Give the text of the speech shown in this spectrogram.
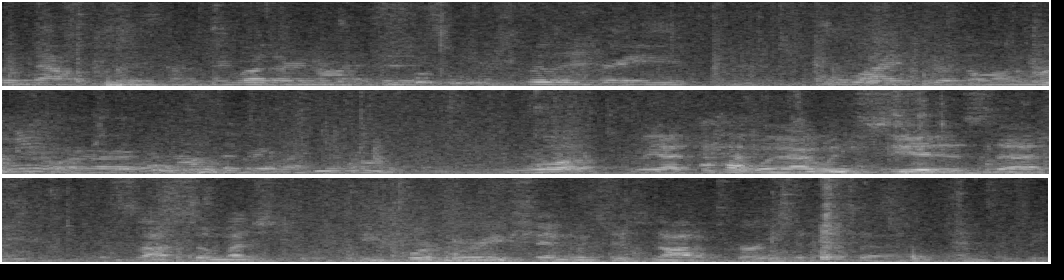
without this country, whether or not it's really great life with a lot of money or not so great life with know? Well, I mean, I think the way I would see it is that it's not so much the corporation, which is not a person, it's an entity.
